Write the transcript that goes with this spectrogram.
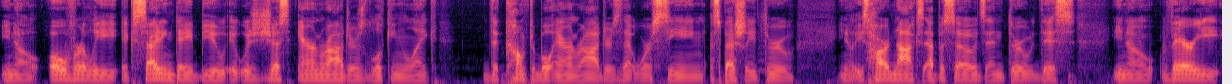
you know, overly exciting debut. It was just Aaron Rodgers looking like the comfortable Aaron Rodgers that we're seeing, especially through, you know, these hard knocks episodes and through this, you know, very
